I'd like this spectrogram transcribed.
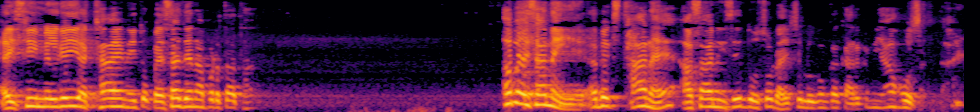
ऐसी मिल गई अच्छा है, नहीं तो पैसा देना पड़ता था। अब ऐसा नहीं है। अब एक स्थान है, आसानी से 200-250 लोगों का कार्यक्रम यहाँ हो सकता है।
